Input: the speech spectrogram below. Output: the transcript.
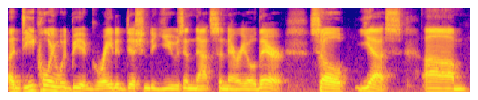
a decoy would be a great addition to use in that scenario there. So, yes, um,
